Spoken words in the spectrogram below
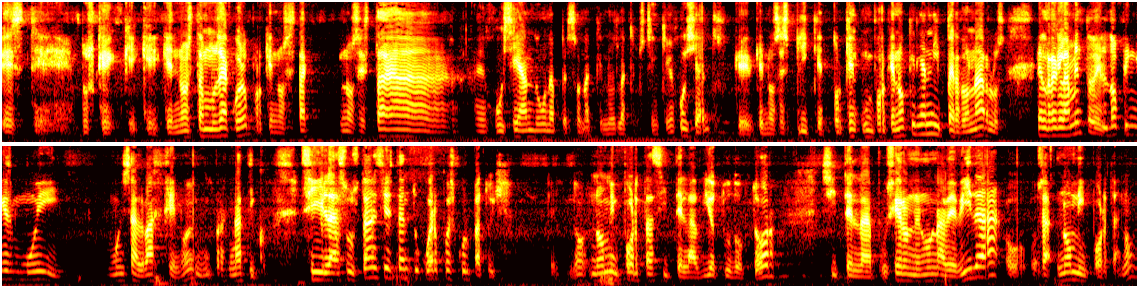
este, pues que, que, que, no estamos de acuerdo porque nos está nos está enjuiciando una persona que no es la que nos tiene que enjuiciar, que, que, nos explique, porque, porque no querían ni perdonarlos. El reglamento del doping es muy, muy salvaje, ¿no? muy pragmático. Si la sustancia está en tu cuerpo es culpa tuya. No, no me importa si te la dio tu doctor, si te la pusieron en una bebida, o, o sea, no me importa, ¿no?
